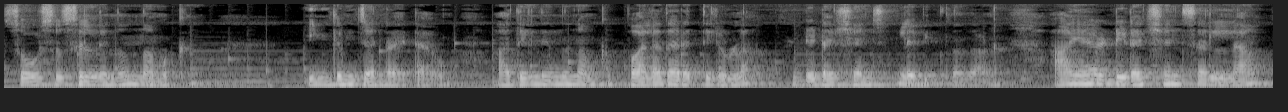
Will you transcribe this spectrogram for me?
സോഴ്സസിൽ നിന്നും നമുക്ക് ഇൻകം ജനറേറ്റ് ആകും. അതിൽ നിന്ന് നമുക്ക് പലതരത്തിലുള്ള ഡിഡക്ഷൻസും ലഭിക്കുന്നതാണ്. ആ ഡിഡക്ഷൻസ് എല്ലാം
